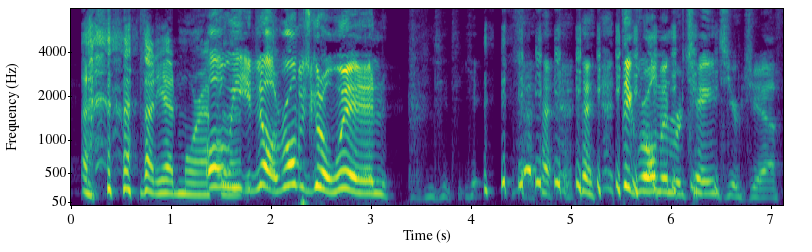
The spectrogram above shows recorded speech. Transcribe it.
I thought you had more after Oh, that. he, no, Roman's going to win. think Roman retains here, Jeff.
